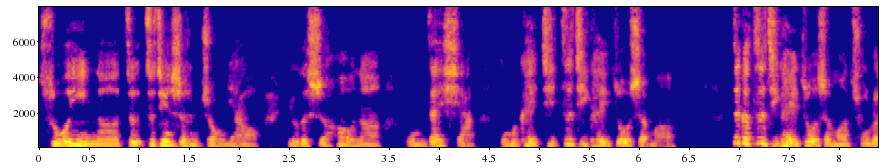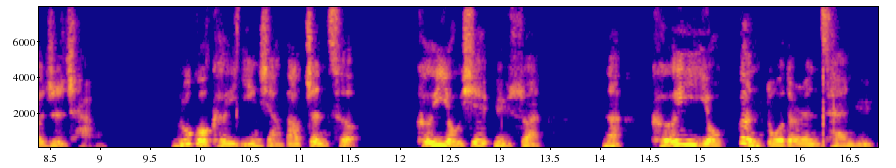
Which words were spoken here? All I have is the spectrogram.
所以呢，这这件事很重要哦。有的时候呢，我们在想，我们可以自自己可以做什么？这个自己可以做什么？除了日常，如果可以影响到政策，可以有一些预算，那可以有更多的人参与。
